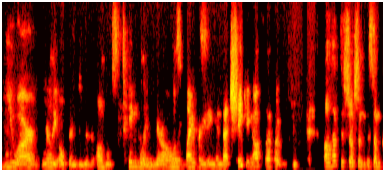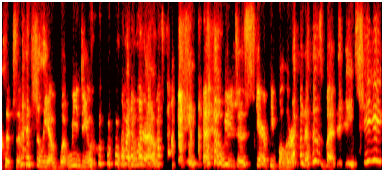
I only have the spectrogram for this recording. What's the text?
you are really open. You're almost tingling. You're almost oh, vibrating, yes. and that shaking off the I'll have to show some some clips eventually of what we do when we're out. we just scare people around us, but she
